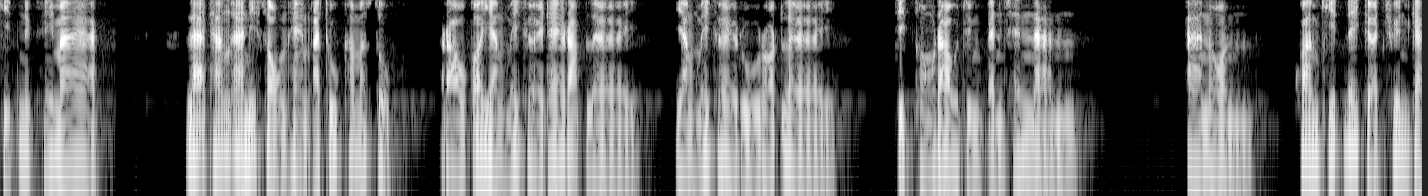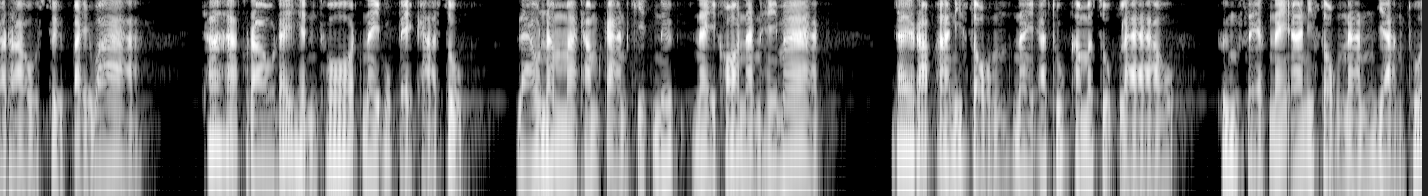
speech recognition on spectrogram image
คิดนึกให้มาก และทั้งอานิสงส์แห่งอทุกขมสุข เราก็ยังไม่เคยได้รับเลย ยังไม่เคยรู้รสเลย จิตของเราจึงเป็นเช่นนั้น อานนท์ความคิดได้เกิดขึ้นแก่เราสืบไปว่า ถ้าหากเราได้เห็นโทษในอุเบกขาสุข แล้วนำมาทำการคิดนึกในข้อนั้นให้มาก ได้รับอานิสงส์ในอทุกขมสุขแล้ว พึงเสพในอานิสงส์นั้นอย่างทั่ว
